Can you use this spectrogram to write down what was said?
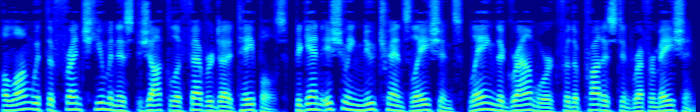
along with the French humanist Jacques Lefèvre d'Étaples, began issuing new translations, laying the groundwork for the Protestant Reformation.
